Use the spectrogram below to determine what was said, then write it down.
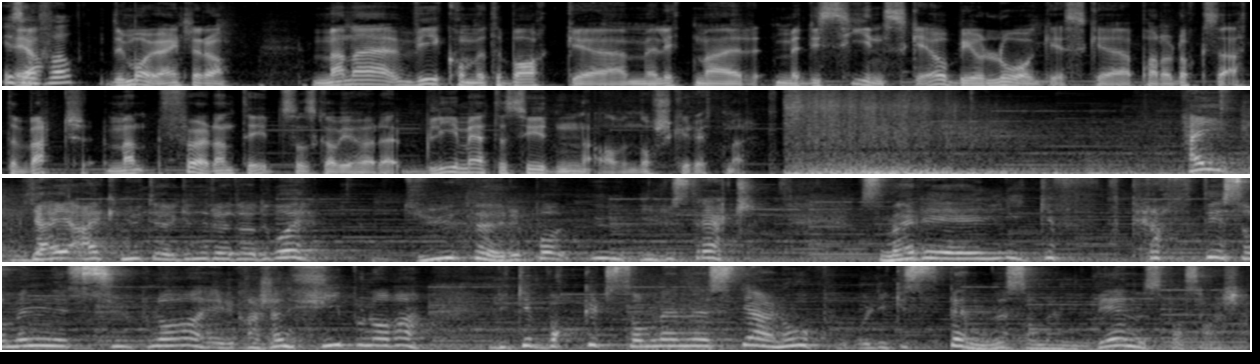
i så Ja, fall. Du må jo egentlig det. Men eh, vi kommer tilbake med litt mer medisinske og biologiske paradokser etter hvert. Men før den tid så skal vi høre 'Bli med til Syden' av Norske Rytmer. Hei, jeg er Knut Jørgen Røde Ødegård. Du hører på Uillustrert, som er eh, like kraftig som en supernova, eller kanskje en hypernova. Like vakkert som en stjernehop, og like spennende som en Venuspassasje.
